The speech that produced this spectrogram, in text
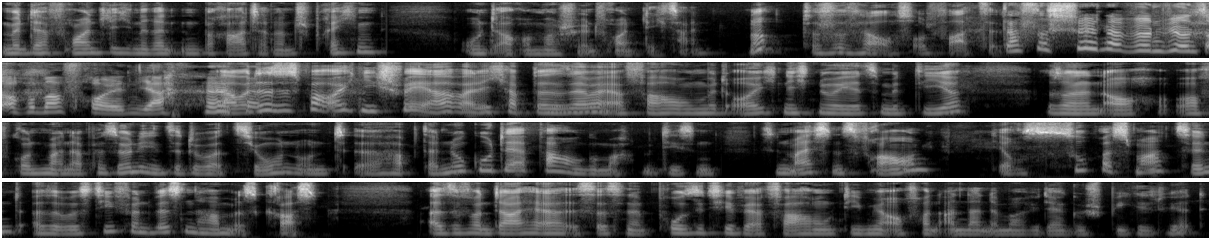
mit der freundlichen Rentenberaterin sprechen und auch immer schön freundlich sein. Ne? Das ist ja auch so ein Fazit. Das ist schön, da würden wir uns auch immer freuen, ja. aber das ist bei euch nicht schwer, weil ich habe da selber mhm. Erfahrungen mit euch, nicht nur jetzt mit dir, sondern auch aufgrund meiner persönlichen Situation und äh, habe da nur gute Erfahrungen gemacht mit diesen. Das sind meistens Frauen, die auch super smart sind. Also was die für ein Wissen haben, ist krass. Also von daher ist das eine positive Erfahrung, die mir auch von anderen immer wieder gespiegelt wird.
